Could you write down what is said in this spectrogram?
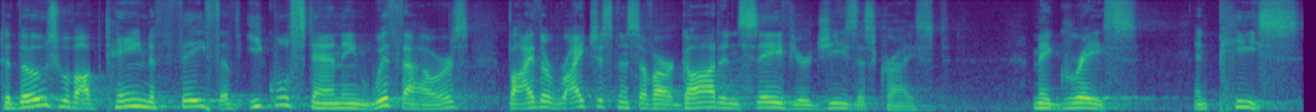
to those who have obtained a faith of equal standing with ours by the righteousness of our God and Savior, Jesus Christ. May grace and peace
